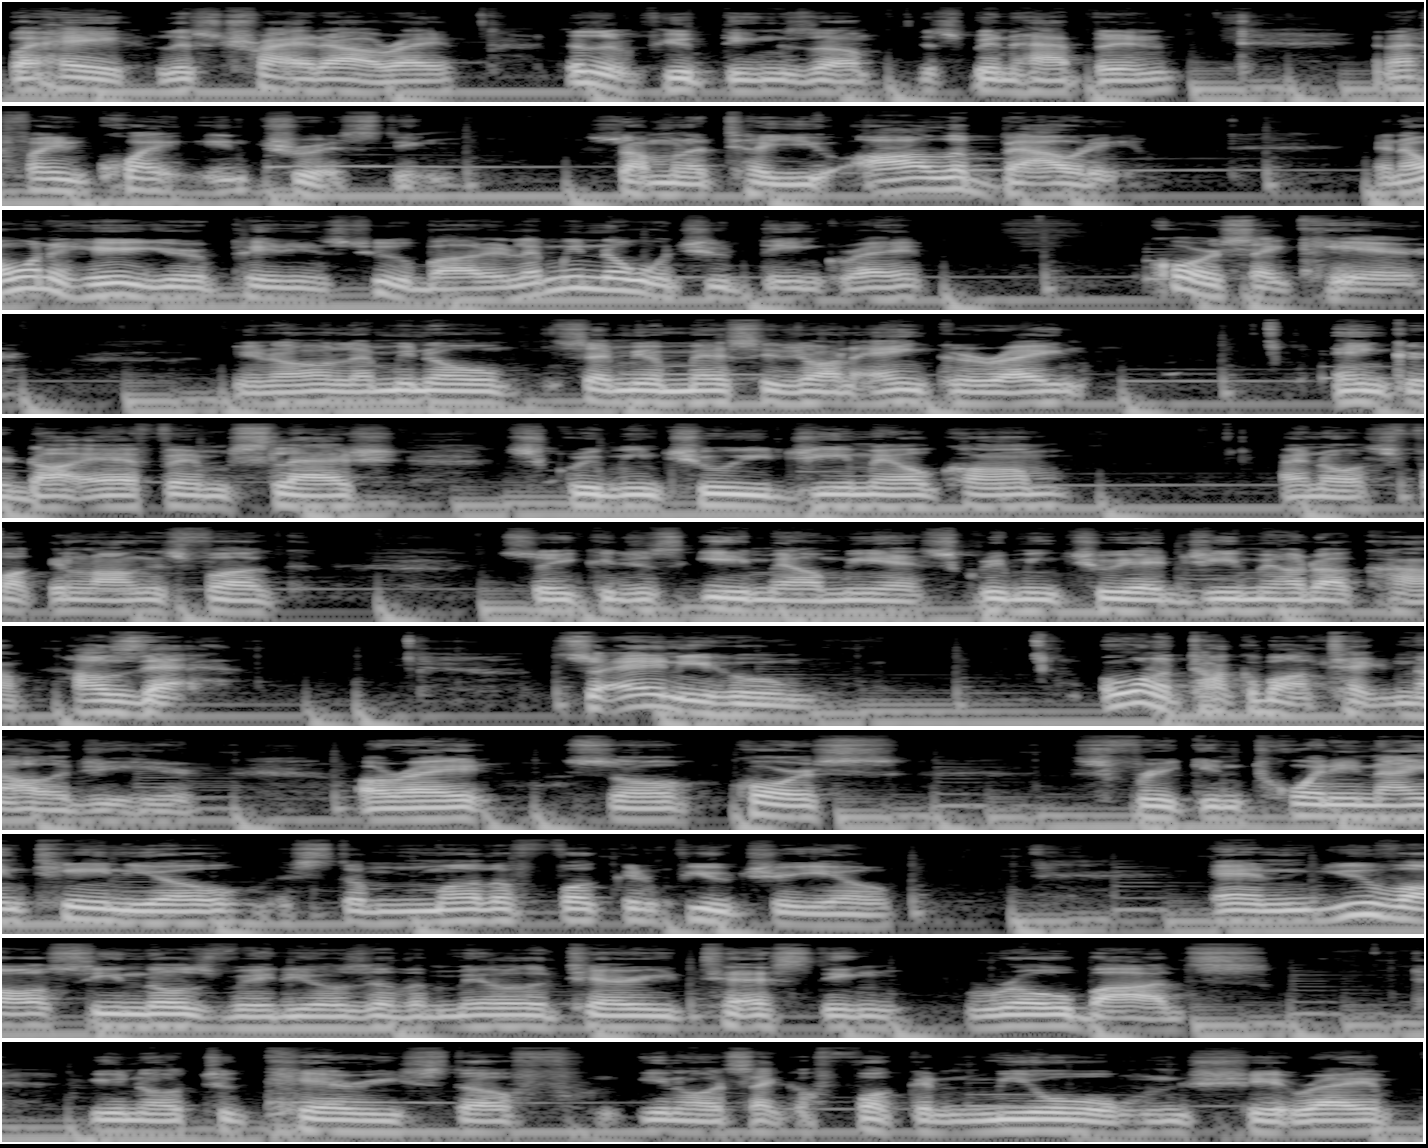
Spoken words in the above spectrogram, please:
But hey, let's try it out, right? There's a few things uh, that's been happening and I find quite interesting. So I'm going to tell you all about it. And I want to hear your opinions too about it. Let me know what you think, right? Of course I care. You know, let me know. Send me a message on Anchor, right? Anchor.fm slash screaming chewy. I know it's fucking long as fuck. So you could just email me at screamingchewy at gmail.com. How's that? So, anywho, I want to talk about technology here. All right. So, of course, it's freaking 2019, yo. It's the motherfucking future, yo. And you've all seen those videos of the military testing robots, you know, to carry stuff. You know, it's like a fucking mule and shit, right?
